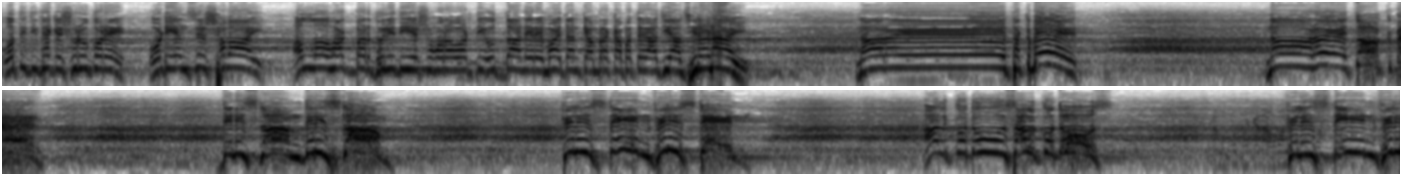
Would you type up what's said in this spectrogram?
অতিথি থেকে শুরু করে অডিয়েন্সের সবাই আল্লাহ আকবার ধ্বনি দিয়ে সোহরাওয়ার্দী উদ্যানের এই ময়দানকে আমরা কাঁপাতে রাজি আছি না নাই? নারায়ে তাকবীর। নারায়ে তাকবীর। দিন ইসলাম দিন ইসলাম। ফিলিস্তিন ফিলিস্তিন। আল কুদুস আল কুদুস। ফিলিস্তিন ফিলিস্তিন।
